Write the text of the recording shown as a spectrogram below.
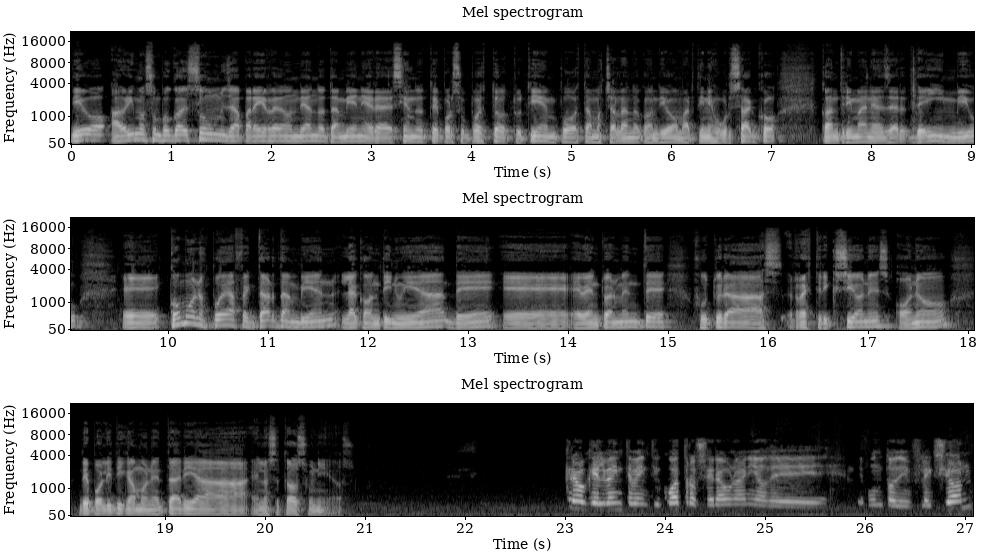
Diego, abrimos un poco el Zoom ya para ir redondeando también y agradeciéndote, por supuesto, tu tiempo. Estamos charlando con Diego Martínez Bursaco, Country Manager de InView. Eh, ¿Cómo nos puede afectar también la continuidad de eh, eventualmente futuras restricciones o no de política monetaria en los Estados Unidos? Creo que el 2024 será un año de, punto de inflexión.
